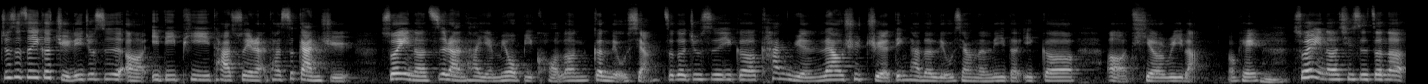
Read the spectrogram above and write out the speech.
就是这一个举例就是呃 EDP 它虽然它是柑橘，所以呢自然它也没有比 Cologne 更留香，这个就是一个看原料去决定它的留香能力的一个呃 theory 啦。OK，所以呢，其实真的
